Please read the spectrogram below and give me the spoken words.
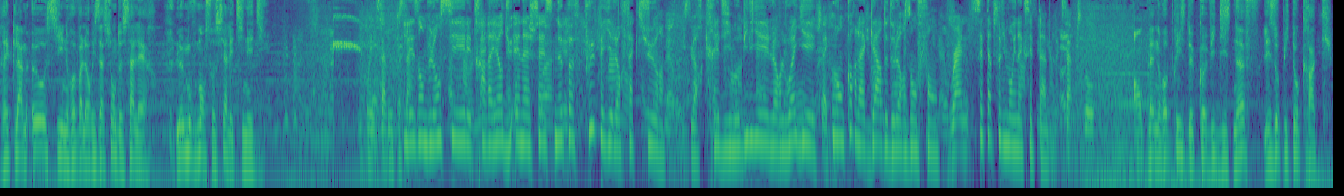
réclament eux aussi une revalorisation de salaire. Le mouvement social est inédit. Les ambulanciers, les travailleurs du NHS ne peuvent plus payer leurs factures, leur crédit immobilier, leur loyer ou encore la garde de leurs enfants. C'est absolument inacceptable. En pleine reprise de Covid-19, les hôpitaux craquent.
